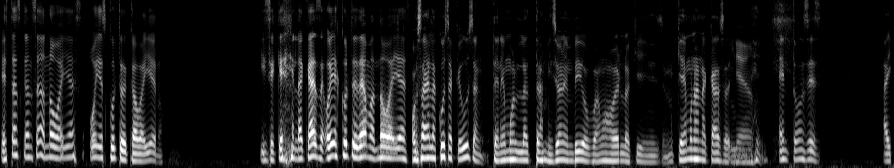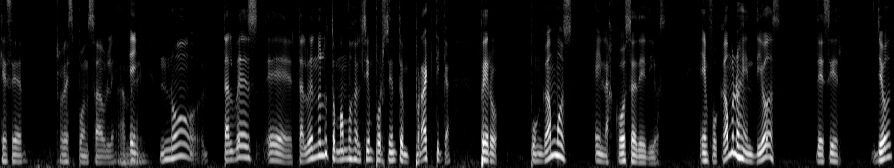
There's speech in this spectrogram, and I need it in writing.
Estás cansado, no vayas, hoy es culto de caballero. Y se queda en la casa, hoy es culto de damas, no vayas. O sabes la excusa que usan. Tenemos la transmisión en vivo, vamos a verlo aquí. Quedémonos en la casa. Ya. Entonces, hay que ser responsable. en Amén. no, tal vez, eh, tal vez no lo tomamos al 100% en práctica, pero pongamos en las cosas de Dios. Enfocámonos en Dios. Decir, Dios,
